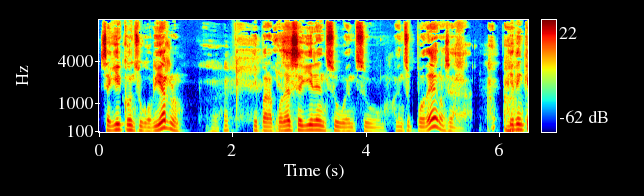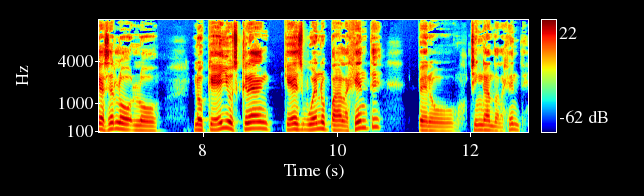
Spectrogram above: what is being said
seguir con su gobierno y para Yes. poder seguir en su, en su, en su poder. O sea, tienen que hacer lo, lo, lo que ellos crean que es bueno para la gente, pero chingando a la gente.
